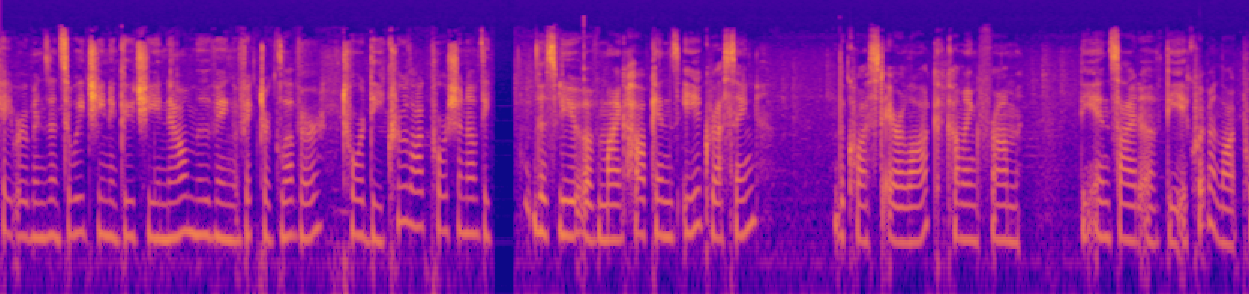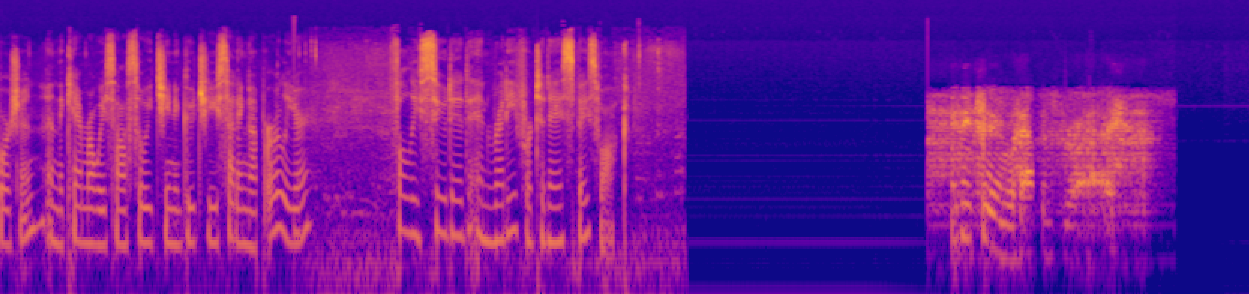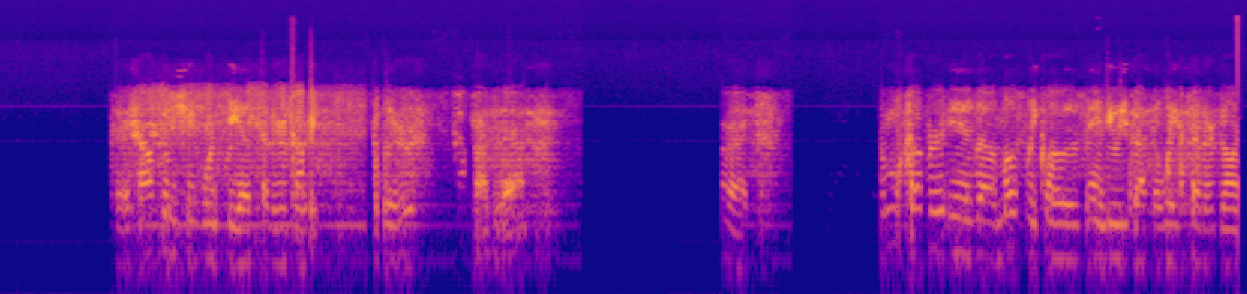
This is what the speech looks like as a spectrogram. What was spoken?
Kate Rubins and Soichi Noguchi now moving Victor Glover toward the crew lock portion of the. This view of Mike Hopkins egressing the Quest airlock coming from the inside of the equipment lock portion and the camera we saw Soichi Noguchi setting up earlier. Fully suited and ready for today's spacewalk. BB2 happens dry. Okay, Falcon shoot once the uh, tether copy. Clear. Roger that. Alright. Cover is uh, mostly closed, and we've got the weight tether going.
